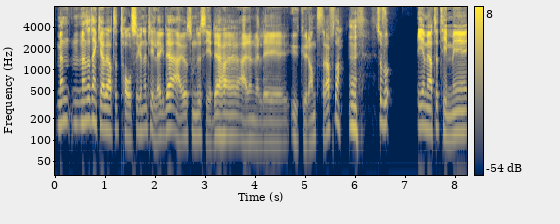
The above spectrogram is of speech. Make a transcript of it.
men, men så tenker jeg det at tolv sekunder tillegg, det er jo som du sier, det er en veldig ukurant straff, da. Mm. Så i og med at Timmy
